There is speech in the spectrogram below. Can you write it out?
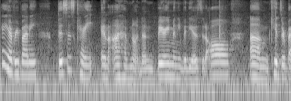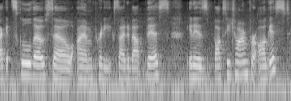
Hey everybody, this is Kate and I have not done very many videos at all. Um, kids are back at school though, so I'm pretty excited about this. It is BoxyCharm for August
